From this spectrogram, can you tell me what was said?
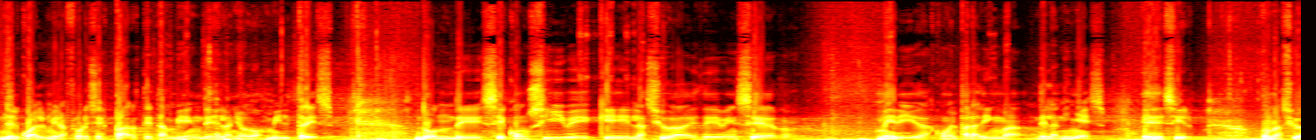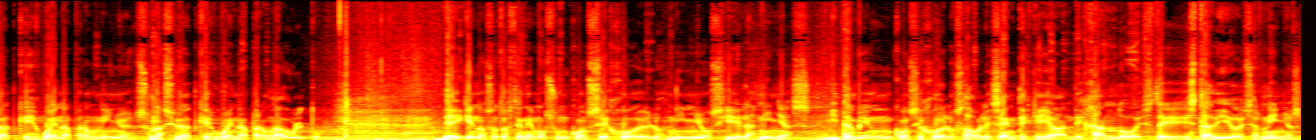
del cual Miraflores es parte también desde el año 2003, donde se concibe que las ciudades deben ser medidas con el paradigma de la niñez. Es decir, una ciudad que es buena para un niño es una ciudad que es buena para un adulto. De ahí que nosotros tenemos un consejo de los niños y de las niñas y también un consejo de los adolescentes que ya van dejando este estadio de ser niños,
